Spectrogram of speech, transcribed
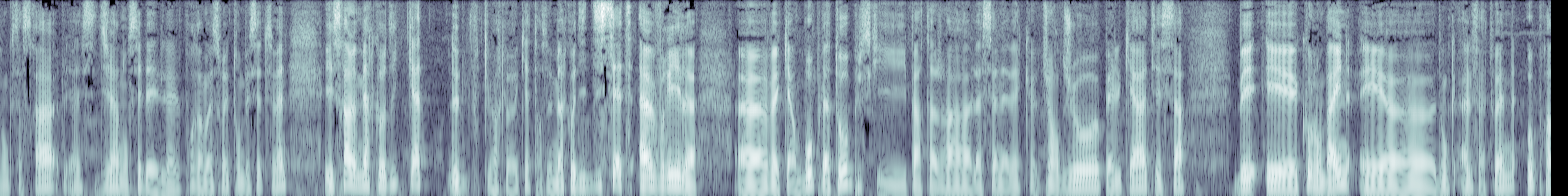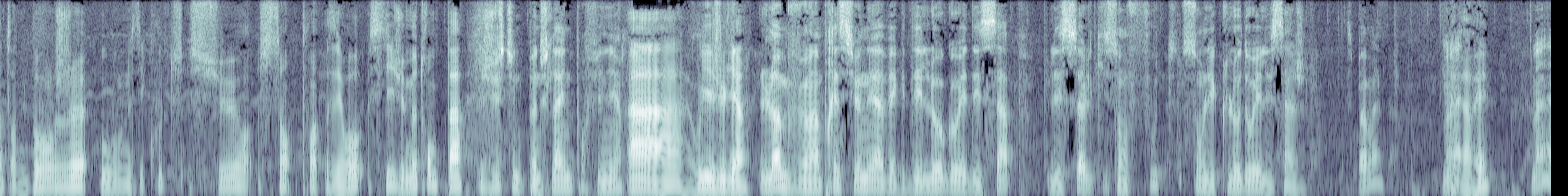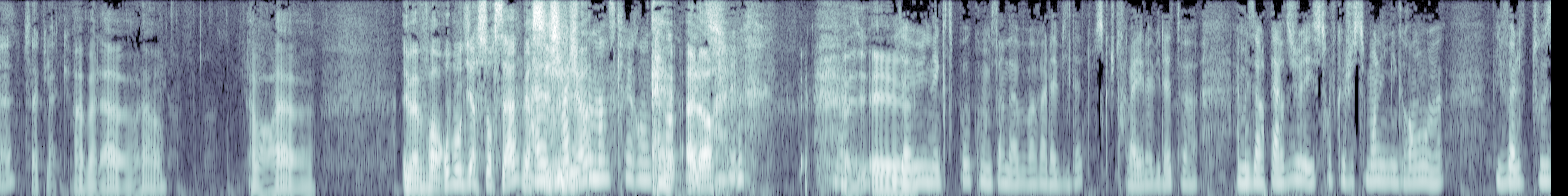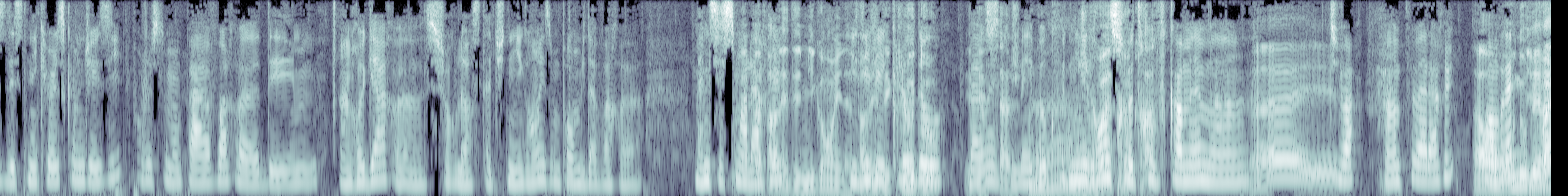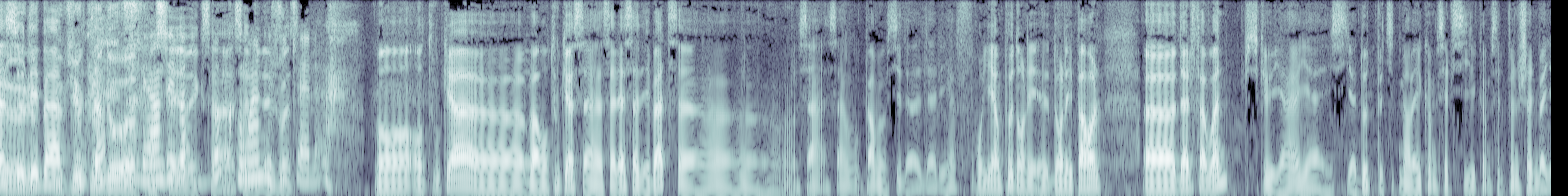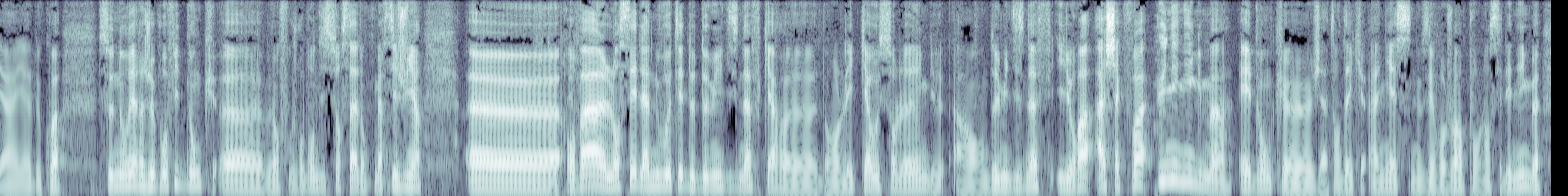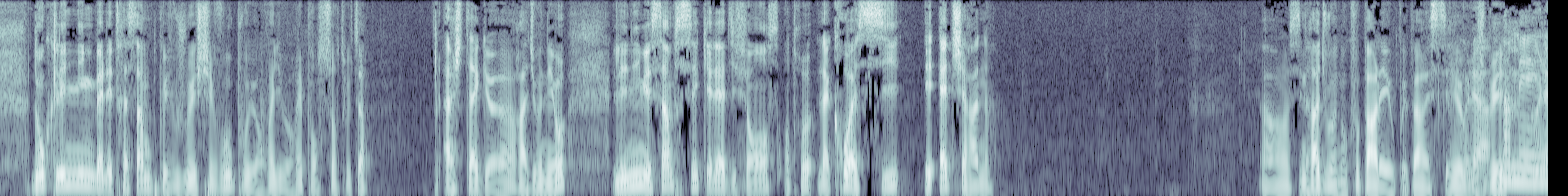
donc ça sera, c'est déjà annoncé, la programmation est tombée cette semaine. Et il sera le mercredi 4 le, 14, le mercredi 17 avril euh, avec un beau plateau puisqu'il partagera la scène avec Giorgio, Pelka, Tessa, B et Columbine et euh, donc Alpha Twin au printemps de Bourges où on nous écoute sur 100.0 si je me trompe pas. Juste une punchline pour finir. Ah oui Julien. L'homme veut impressionner avec des logos et des sapes. Les seuls qui s'en foutent sont les clodos et les sages. C'est pas mal. Ouais. Ah bah ouais. Ouais, ça claque. Ah bah là, euh, voilà. Hein. Alors là, et ben, va rebondir sur ça. Merci euh, Julien. Moi, je peux m'inscrire en Alors. Il y a eu une expo qu'on vient d'avoir à la Villette, parce que je travaille à la Villette euh, à mes heures perdues, et il se trouve que justement les migrants, euh, ils veulent tous des sneakers comme Jay-Z pour justement pas avoir des, un regard sur leur statut de migrant. Ils n'ont pas envie d'avoir même s'ils sont il à la rue. Il a parlé des migrants, il a parlé des clodos et bah des sages. Mais beaucoup de migrants se retrouvent quand même, euh, tu vois, un peu à la rue. Alors, en vrai. on ouvrira ce débat. Le vieux clodo euh, français avec sa, sa villageoise. Bon, en tout cas, euh, bah, en tout cas, ça, ça laisse à débattre. Ça, ça, ça vous permet aussi d'aller fouiller un peu dans les dans les paroles euh, d'Alpha One, puisqu'il y a y a, y a d'autres petites merveilles comme celle-ci, comme cette punchline, bah il y a, y a de quoi se nourrir. Et je profite donc, euh, mais il faut que je rebondisse sur ça. Donc merci Julien. Euh, on va lancer la nouveauté de 2019, car dans les chaos sur le ring en 2019, il y aura à chaque fois une énigme. Et donc j'attendais que Agnès nous ait rejoint pour lancer l'énigme. Donc l'énigme, elle est très simple. Vous pouvez vous jouer chez vous, vous pouvez envoyez vos réponses sur Twitter. Hashtag euh, Radio Néo. L'énigme est simple, c'est quelle est la différence entre la Croatie et Ed Sheeran? Alors, c'est une radio, donc faut parler, vous pouvez pas rester bouche bée. Non, mais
